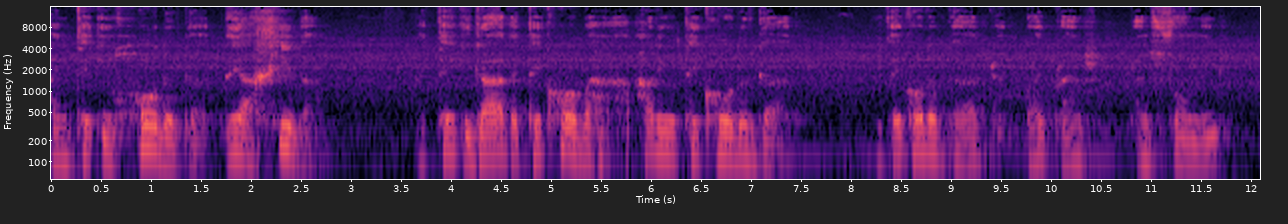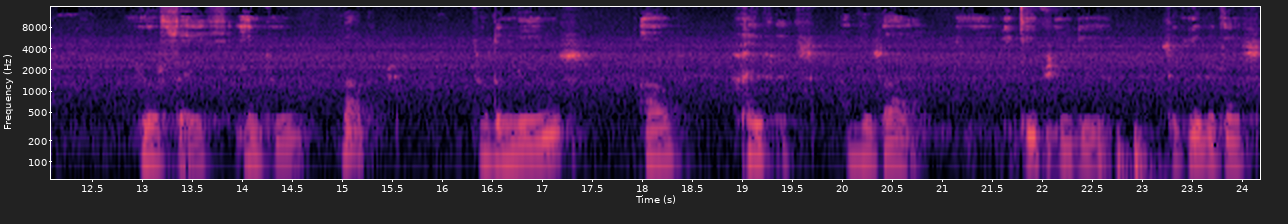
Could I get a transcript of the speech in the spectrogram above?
I'm taking hold of God, Be'achida, I take God, I take hold. But how, how, do you take hold of God? You take hold of God by trans, transforming your faith into knowledge. through the means of chayfetz, of desire, the teaching, the significance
